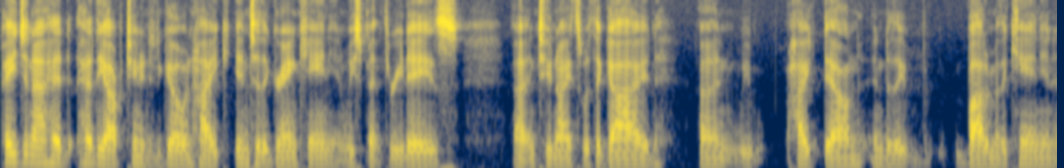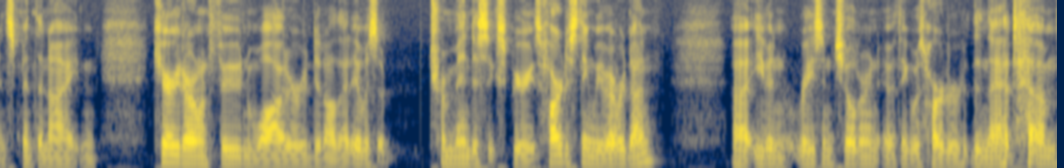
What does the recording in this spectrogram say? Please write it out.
Paige and I had had the opportunity to go and hike into the Grand Canyon. We spent three days uh, and two nights with a guide, uh, and we hiked down into the bottom of the canyon and spent the night and carried our own food and water and did all that. It was a tremendous experience. Hardest thing we've ever done. Uh, even raising children, I think it was harder than that. Um,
